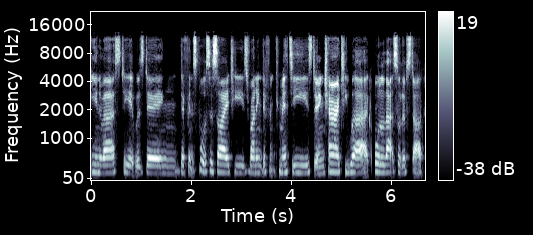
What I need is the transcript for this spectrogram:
university it was doing different sports societies running different committees doing charity work all of that sort of stuff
